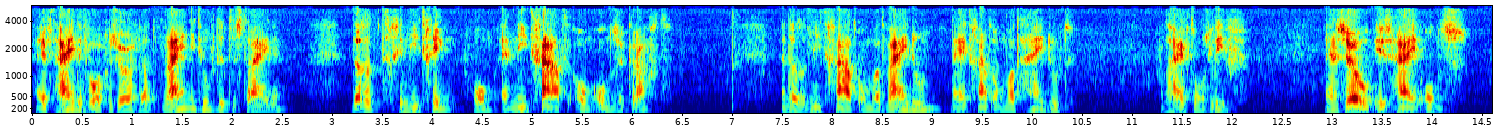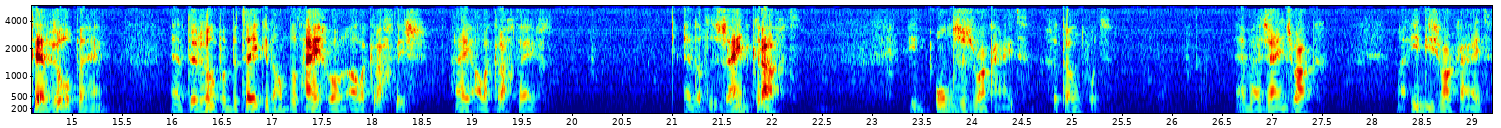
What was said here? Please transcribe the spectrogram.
heeft hij ervoor gezorgd dat wij niet hoefden te strijden. Dat het niet ging om en niet gaat om onze kracht. En dat het niet gaat om wat wij doen. Nee, het gaat om wat hij doet. Want hij heeft ons lief. En zo is hij ons ter hulpe. Hè? En ter hulpe betekent dan dat hij gewoon alle kracht is. Hij alle kracht heeft. En dat zijn kracht in onze zwakheid getoond wordt. En wij zijn zwak. Maar in die zwakheid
